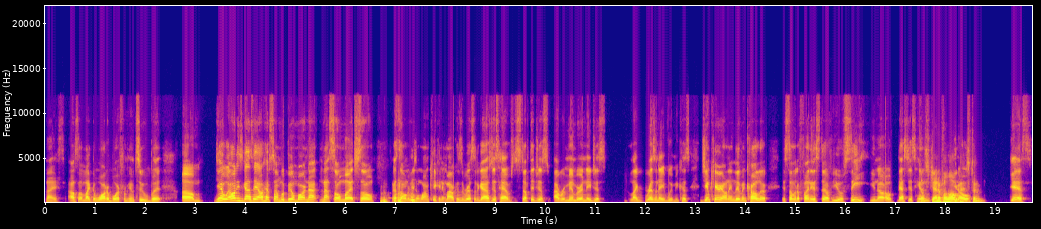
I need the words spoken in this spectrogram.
Nice. I also like the Water Boy from him too. But um, yeah, well, all these guys they all have something with Bill Maher, not not so much. So that's the only reason why I'm kicking him out because the rest of the guys just have stuff that just I remember and they just like resonate with me. Because Jim Carrey on In Living Color is some of the funniest stuff you'll see. You know, that's just him. That's Jennifer you Lopez know, too. Yes.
